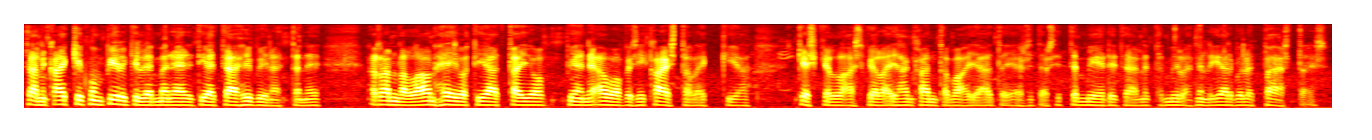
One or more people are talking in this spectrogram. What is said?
tämän kaikki kun pilkille menee, niin tietää hyvin, että ne rannalla on heivot jäät tai jo pieni avovesikaistalekki ja keskellä olisi vielä ihan kantavaa jäätä ja sitä sitten mietitään, että millä järvelle päästäisiin.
